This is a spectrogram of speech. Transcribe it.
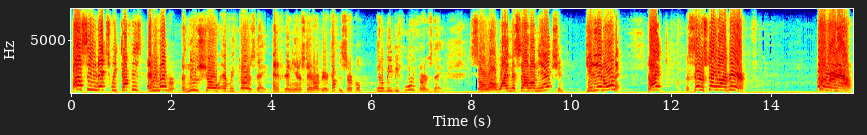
I'll see you next week, Toughies. And remember, a new show every Thursday. And if you're in the Interstate RVer Toughie Circle, it'll be before Thursday. So why miss out on the action? Get in on it. Right? This is Interstate Live Over and out.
